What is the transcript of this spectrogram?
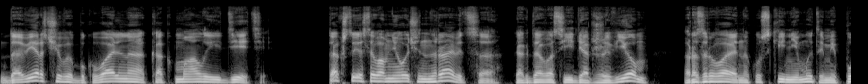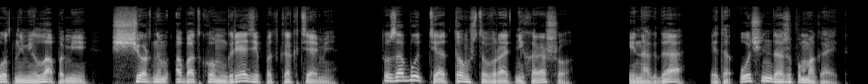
Доверчивы буквально как малые дети. Так что если вам не очень нравится, когда вас едят живьем, разрывая на куски немытыми потными лапами с черным ободком грязи под когтями, то забудьте о том, что врать нехорошо. Иногда это очень даже помогает.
